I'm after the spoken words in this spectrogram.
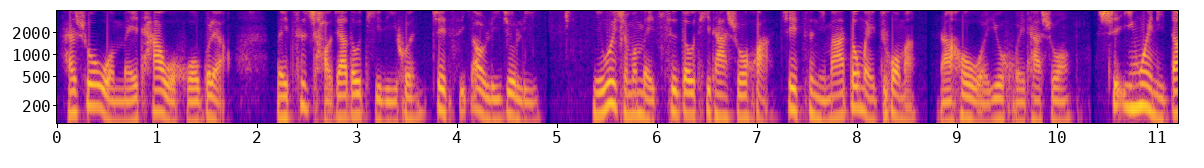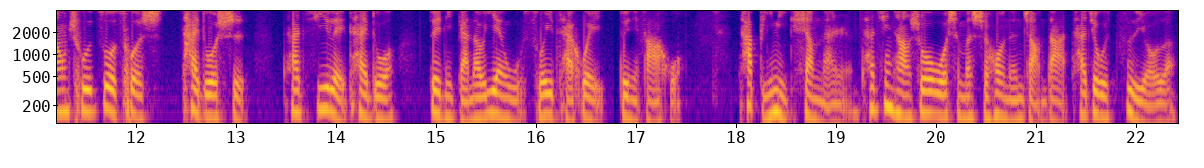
还说我没他我活不了，每次吵架都提离婚，这次要离就离。你为什么每次都替他说话？这次你妈都没错吗？然后我又回他说，是因为你当初做错事太多事，他积累太多，对你感到厌恶，所以才会对你发火。他比你像男人，他经常说我什么时候能长大，他就自由了。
